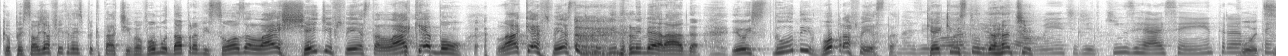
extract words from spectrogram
porque o pessoal já fica na expectativa, vou mudar para Viçosa, lá é cheio de festa, lá que é bom, lá que é festa de bebida liberada. Eu estudo e vou para festa. Mas que que o estudante realmente de 15 reais você entra, Puts,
